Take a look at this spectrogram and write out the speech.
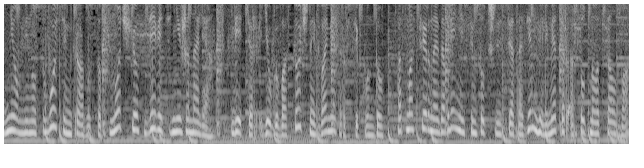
днем минус 8 градусов, ночью 9 ниже 0. Ветер юго-восточный 2 метра в секунду. Атмосферное давление 761 миллиметр ртутного столба.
